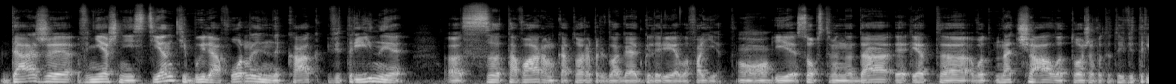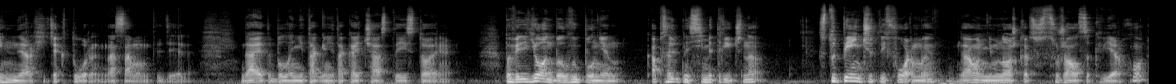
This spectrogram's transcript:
Даже внешние стенки были оформлены как витрины э, с товаром, который предлагает галерея Лафайет. Oh. И, собственно, да, э, это вот начало тоже вот этой витринной архитектуры на самом-то деле. Да, это была не, так, не такая частая история. Павильон был выполнен абсолютно симметрично, ступенчатой формы, да, он немножко сужался кверху,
